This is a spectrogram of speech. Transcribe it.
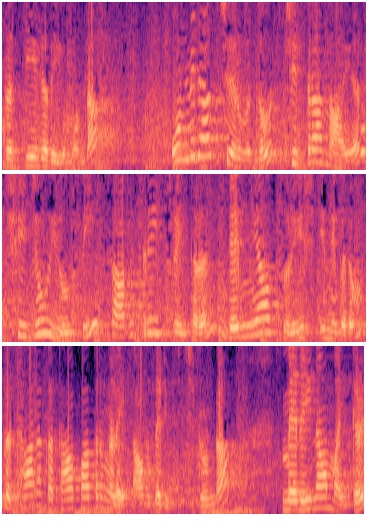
പ്രത്യേകതയുമുണ്ട്. ഉണ്ണിരാജ് ചെറുവത്തൂർ ചിത്ര നായർ ഷിജു യൂസി സാവിത്രി ശ്രീധരൻ രമ്യ സുരേഷ് എന്നിവരും പ്രധാന കഥാപാത്രങ്ങളെ അവതരിപ്പിച്ചിട്ടുണ്ട്. മെറീന മൈക്കിൾ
